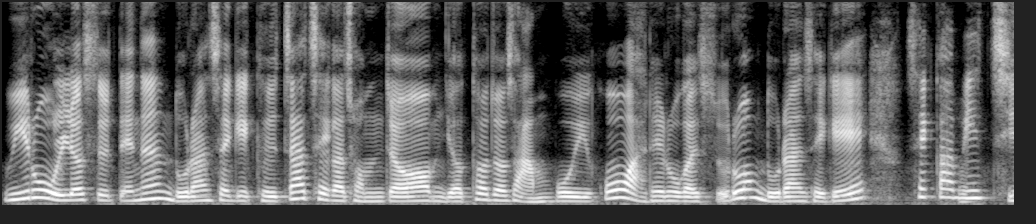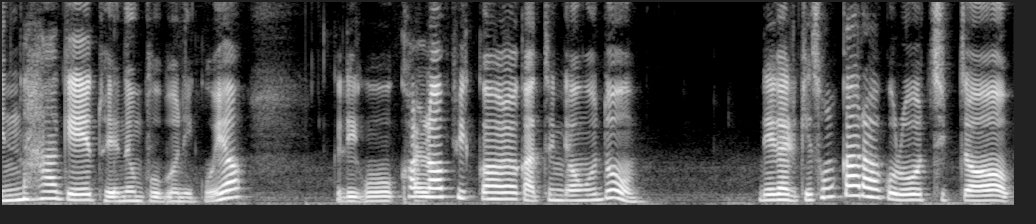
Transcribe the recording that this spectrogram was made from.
위로 올렸을 때는 노란색의 글자체가 점점 옅어져서 안 보이고 아래로 갈수록 노란색의 색감이 진하게 되는 부분이고요. 그리고 컬러 피컬 같은 경우도 내가 이렇게 손가락으로 직접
